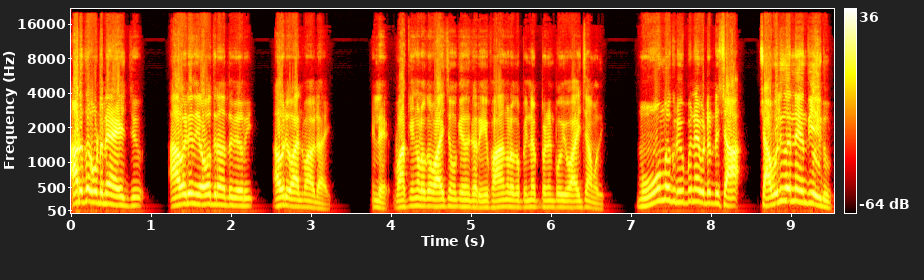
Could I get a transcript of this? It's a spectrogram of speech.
അടുത്ത കൂട്ടിനെ അയച്ചു. അവരും യോഗത്തിനകത്ത് കയറി. അവരും ആത്മാവിലായി. ഇല്ലേ? വാക്യങ്ങളൊക്കെ വായിച്ചു നോക്കിയാൽ നിങ്ങൾക്ക് അറിയാം ഈ ഭാഗങ്ങളൊക്കെ പിന്നെ പിന്നെ പോയി വായിച്ചാൽ മതി. മൂന്ന് ഗ്രൂപ്പിനെ വിട്ടിട്ട് ചാ- ചൗലി തന്നെ എന്ത് ചെയ്തു?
